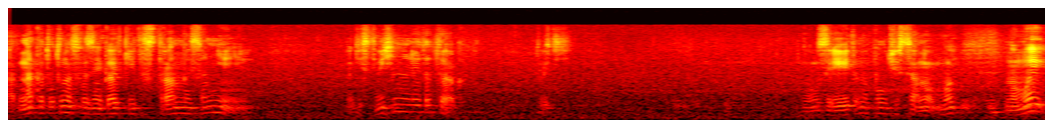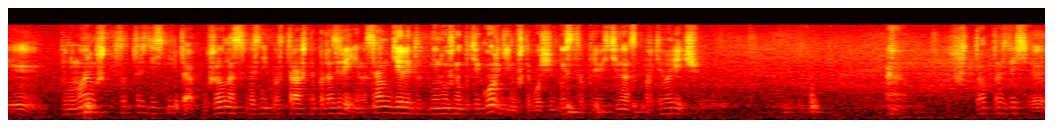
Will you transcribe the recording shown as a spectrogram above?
Однако тут у нас возникают какие-то странные сомнения. А действительно ли это так? То есть, ну, зреет оно полчаса, но мы, но мы э, понимаем, что что-то здесь не так. Уже у нас возникло страшное подозрение. На самом деле тут не нужно быть и гордием, чтобы очень быстро привести нас к противоречию. Что-то здесь э,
